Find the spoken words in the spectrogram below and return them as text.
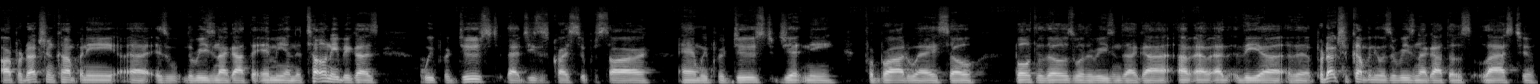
our production company uh, is the reason I got the Emmy and the Tony because we produced that Jesus Christ Superstar and we produced Jitney for Broadway. So both of those were the reasons I got uh, uh, the uh, the production company was the reason I got those last two.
